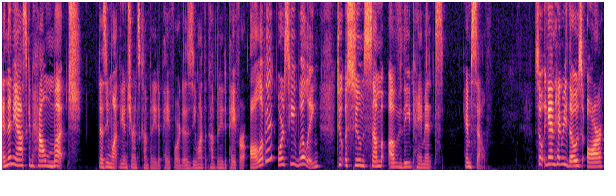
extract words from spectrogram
And then you ask him how much does he want the insurance company to pay for? Does he want the company to pay for all of it? Or is he willing to assume some of the payments himself? So, again, Henry, those are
